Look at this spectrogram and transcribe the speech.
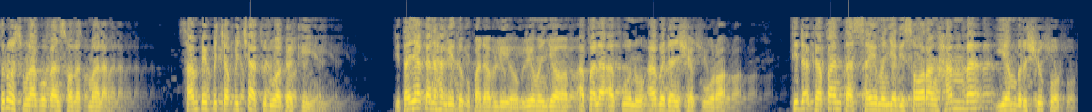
terus melakukan salat malam sampai pecah-pecah kedua kakinya. Ditanyakan hal itu kepada beliau, beliau menjawab, "Afala akunu abadan syakura?" Tidakkah pantas saya menjadi seorang hamba yang bersyukur?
